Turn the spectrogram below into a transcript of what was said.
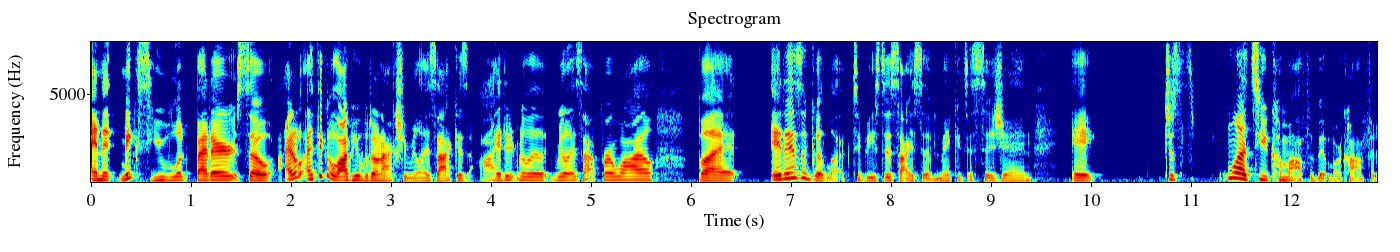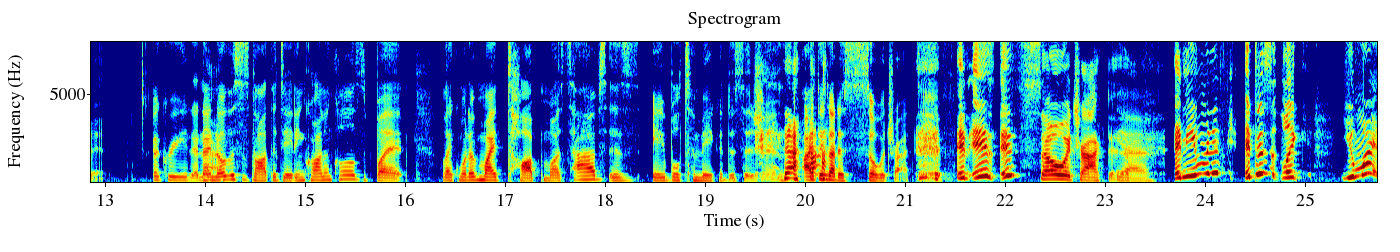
and it makes you look better. So I don't. I think a lot of people don't actually realize that because I didn't really realize that for a while, but it is a good look to be decisive, make a decision. It just lets you come off a bit more confident. Agreed. And I know this is not the dating chronicles, but like one of my top must haves is able to make a decision. I think that is so attractive. It is. It's so attractive. Yeah. And even if it doesn't like you might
